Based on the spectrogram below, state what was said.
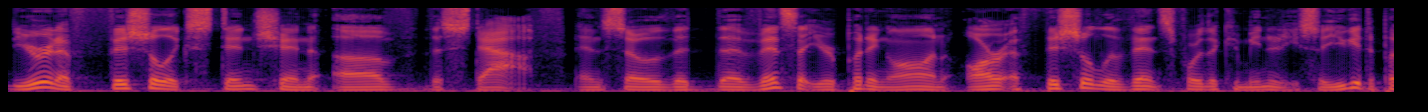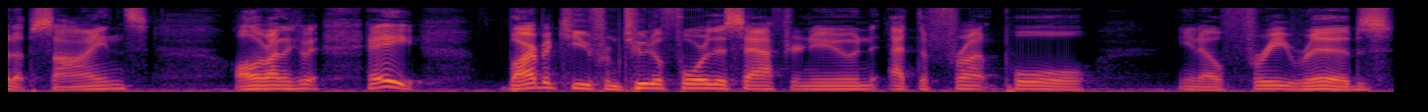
you're an official extension of the staff, and so the the events that you're putting on are official events for the community. So you get to put up signs all around the community. Hey, barbecue from two to four this afternoon at the front pool. You know, free ribs.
